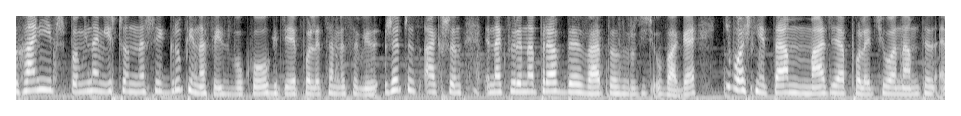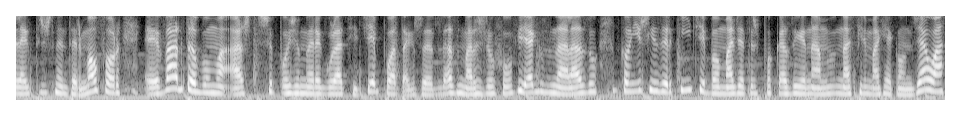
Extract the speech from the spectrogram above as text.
Kochani, przypominam jeszcze o naszej grupie na Facebooku, gdzie polecamy sobie rzeczy z Action, na które naprawdę warto zwrócić uwagę. I właśnie tam Madzia poleciła nam ten elektryczny termofor. E, Warto, bo ma aż trzy poziomy regulacji ciepła, także dla zmarzluchów jak znalazł. Koniecznie zerknijcie, bo Madzia też pokazuje nam na filmach, jak on działa.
